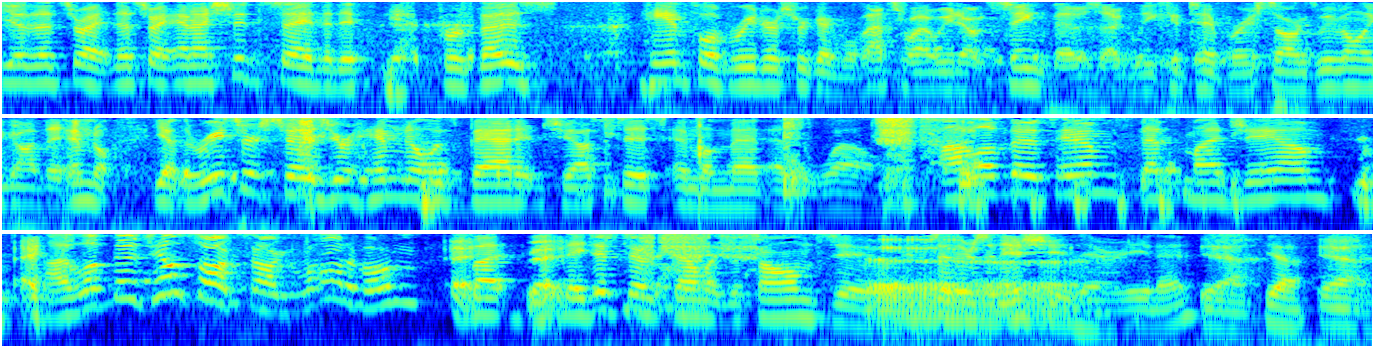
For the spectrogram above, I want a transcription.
Yeah, that's right. That's right. And I should say that if for those handful of readers who are going, well, that's why we don't sing those ugly contemporary songs. We've only got the hymnal. Yeah, the research shows your hymnal is bad at justice and lament as well. I love those hymns. That's my jam. Right. I love those Hillsong songs. A lot of them, Right, but, right. they just don't sound like the Psalms do. and so there's an issue there. You know. Yeah, Yeah. yeah.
